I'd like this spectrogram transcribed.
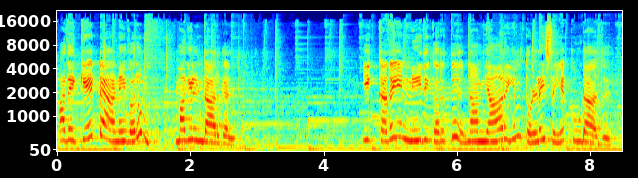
அதை கேட்ட அனைவரும் மகிழ்ந்தார்கள். இக்கதையின் நீதி கருத்து நாம் யாரையும் தொல்லை செய்யக்கூடாது.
